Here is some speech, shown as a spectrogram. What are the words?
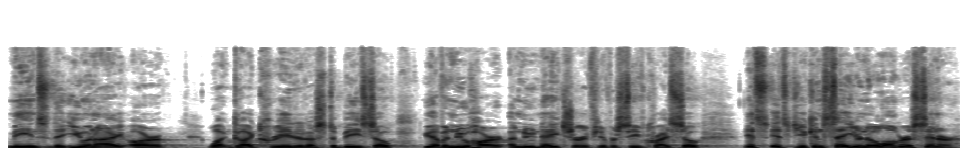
means that you and I are what God created us to be. So you have a new heart, a new nature if you've received Christ. So it's, it's, you can say you're no longer a sinner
